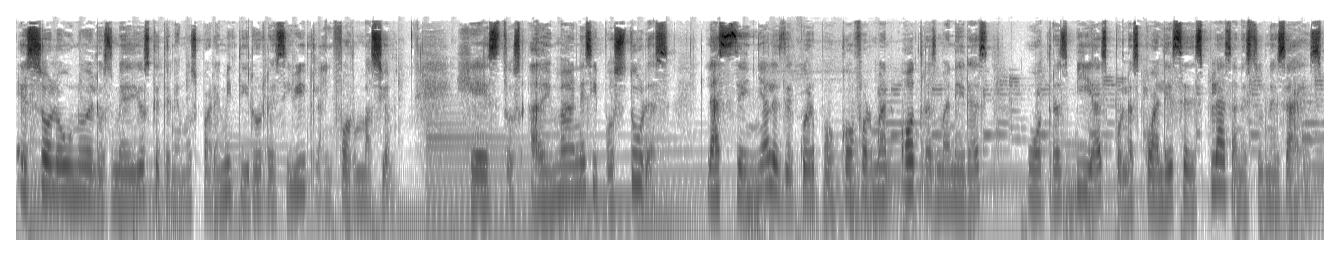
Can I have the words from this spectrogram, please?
es solo uno de los medios que tenemos para emitir o recibir la información. Gestos, ademanes y posturas, las señales del cuerpo conforman otras maneras u otras vías por las cuales se desplazan estos mensajes.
